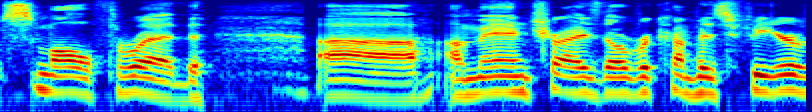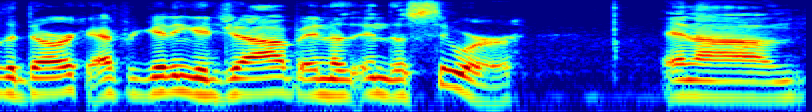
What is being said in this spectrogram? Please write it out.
small thread. Uh, a man tries to overcome his fear of the dark after getting a job in the in the sewer, and um,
